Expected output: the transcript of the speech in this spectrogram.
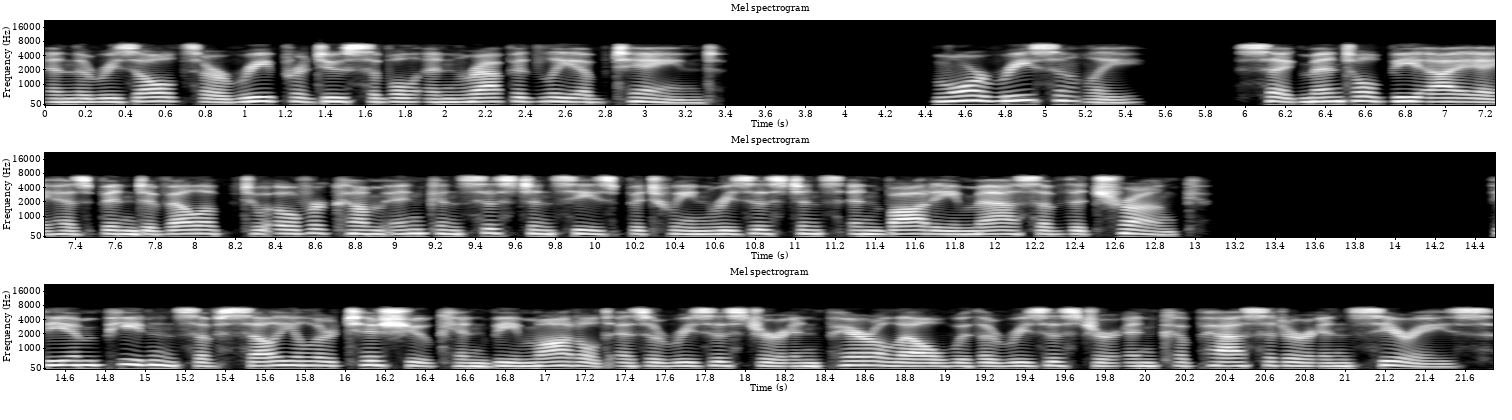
and the results are reproducible and rapidly obtained. More recently, segmental BIA has been developed to overcome inconsistencies between resistance and body mass of the trunk. The impedance of cellular tissue can be modeled as a resistor in parallel with a resistor and capacitor in series.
